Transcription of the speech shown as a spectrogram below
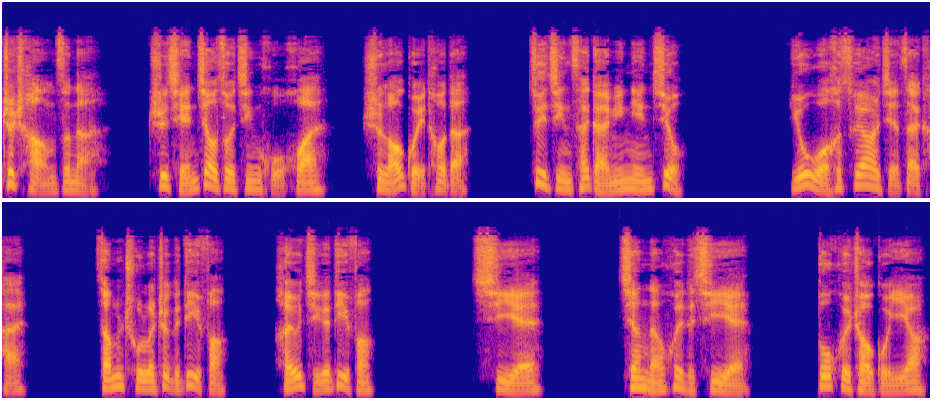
这厂子呢，之前叫做金虎欢，是老鬼头的，最近才改名念旧，有我和崔二姐在开。咱们除了这个地方，还有几个地方，七爷、江南会的七爷都会照顾一二。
